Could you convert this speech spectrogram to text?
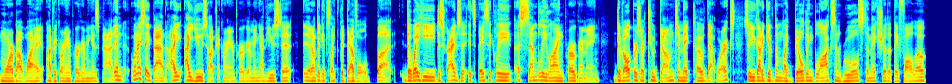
more about why object oriented programming is bad. And when I say bad, I, I use object oriented programming, I've used it. I don't think it's like the devil, but the way he describes it, it's basically assembly line programming developers are too dumb to make code that works. So you got to give them like building blocks and rules to make sure that they follow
